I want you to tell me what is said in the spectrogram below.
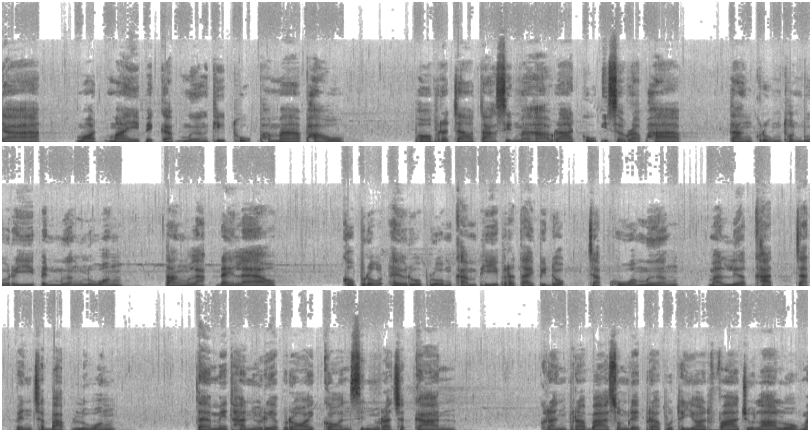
ยามอดไหม้ไปกับเมืองที่ถูกพม่าเผา พอพระเจ้าตากสินมหาราชกู้อิสรภาพ ตั้งกรุงธนบุรีเป็นเมืองหลวง ตั้งหลักได้แล้ว ก็โปรดให้รวบรวมคำพีพระไตรปิฎกจากหัวเมือง มาเลือกคัดจัดเป็นฉบับหลวง แต่ไม่ทันเรียบร้อยก่อนสิ้นรัชกาลครั้นพระบาทสมเด็จพระพุทธยอดฟ้าจุฬาโลกม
